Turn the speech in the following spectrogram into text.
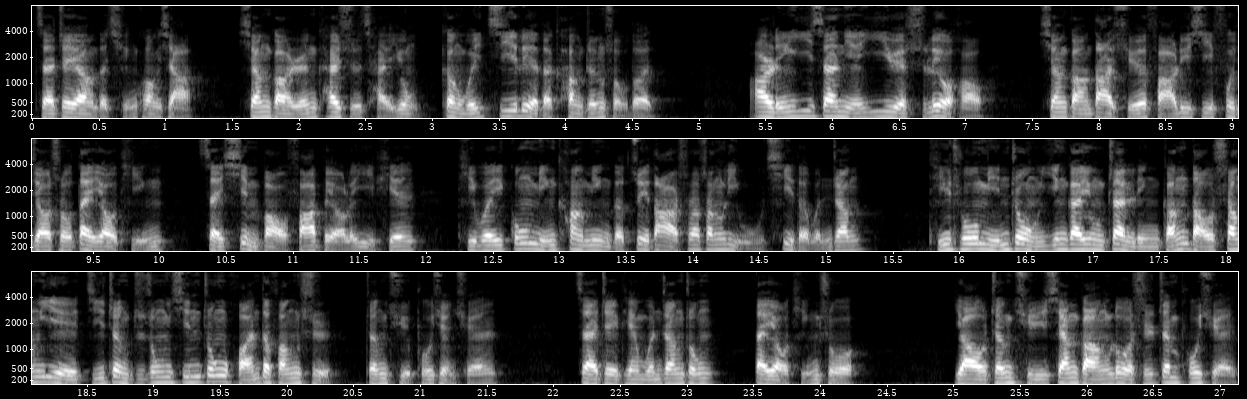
在这样的情况下，香港人开始采用更为激烈的抗争手段。二零一三年一月十六号，香港大学法律系副教授戴耀廷在《信报》发表了一篇。题为“公民抗命的最大杀伤力武器”的文章，提出民众应该用占领港岛商业及政治中心中环的方式争取普选权。在这篇文章中，戴耀廷说：“要争取香港落实真普选，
